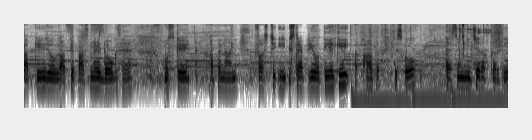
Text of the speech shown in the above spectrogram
आपकी जो आपके पास में डॉग है, उसके अपनाने। फ़र्स्ट स्टेप ये होती है कि आप इसको ऐसे नीचे रख करके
